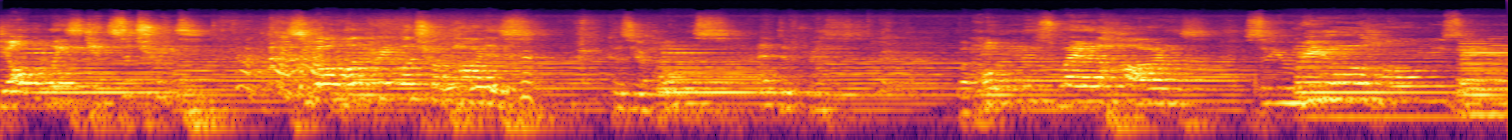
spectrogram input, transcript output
she always gets a treat. So you're wondering what your heart is, because you're homeless and depressed. But home is where the heart is, so your real home's in.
